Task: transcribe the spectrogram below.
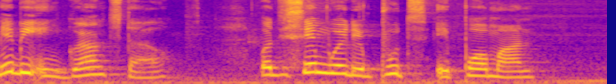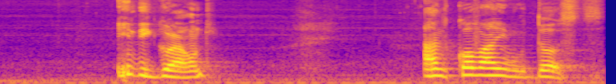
maybe in grand style but the same way they put a poor man in the ground and cover him with dust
